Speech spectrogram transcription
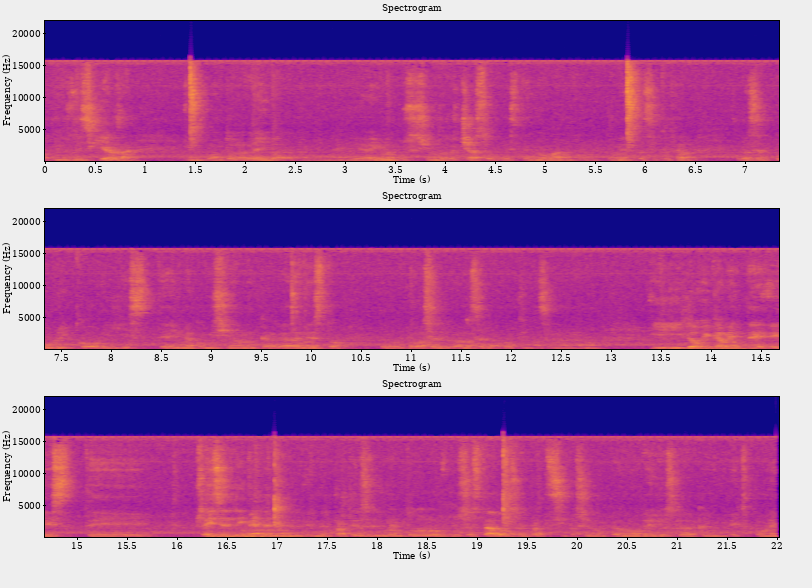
partidos de izquierda en cuanto a la ley Vara también. ¿eh? Hay una posición de rechazo, este, no van con, esta situación. va a ser público y este, hay una comisión encargada en esto, pero lo, va a hacer, lo van a hacer la próxima semana. Y lógicamente, este, pues ahí se elimen, en el, partido se elimen todos los estados, hay participación en cada uno de ellos, cada quien expone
